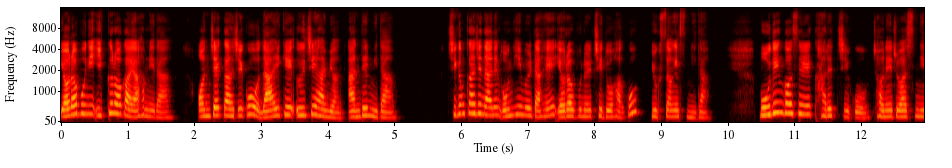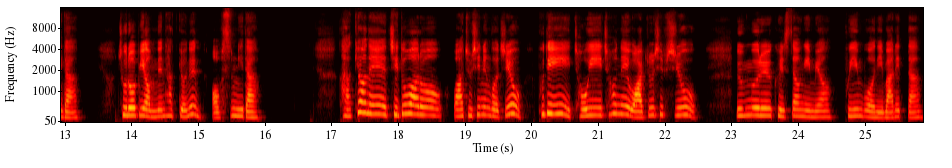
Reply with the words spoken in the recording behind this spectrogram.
여러분이 이끌어가야 합니다. 언제까지고 나에게 의지하면 안 됩니다. 지금까지 나는 온 힘을 다해 여러분을 지도하고 육성했습니다. 모든 것을 가르치고 전해주었습니다. 졸업이 없는 학교는 없습니다. 각현에 지도하러 와주시는 거지요? 부디 저희 천에 와주십시오. 눈물을 글썽이며 부인부원이 말했다.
